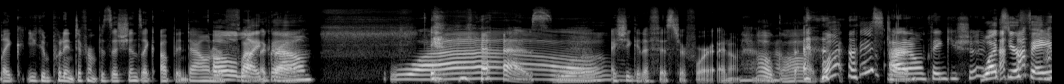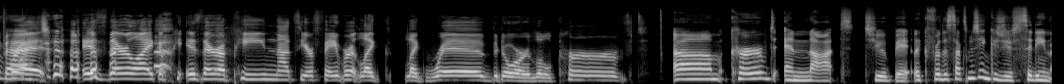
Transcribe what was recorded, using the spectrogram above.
like you can put it in different positions, like up and down or Oh, flat like on the a- ground. Wow. I should get a fister for it. I don't have. Oh God, what? Mister? I don't think you should. What's your favorite? is there like a is there a peen that's your favorite, like like ribbed or a little curved? Um, curved and not too big. Like for the sex machine, because you're sitting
